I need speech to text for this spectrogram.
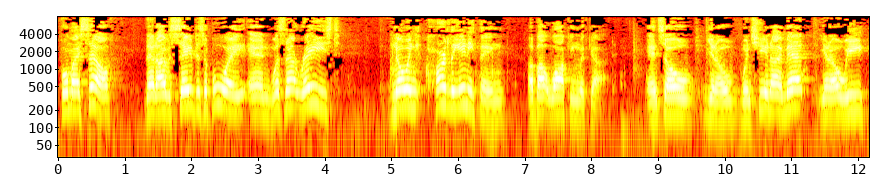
for myself that I was saved as a boy and was not raised knowing hardly anything about walking with God. And so, you know, when she and I met, you know, we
